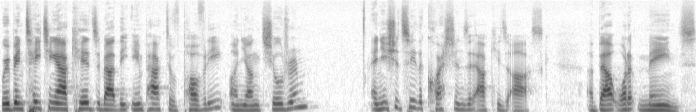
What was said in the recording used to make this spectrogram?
We've been teaching our kids about the impact of poverty on young children. And you should see the questions that our kids ask about what it means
